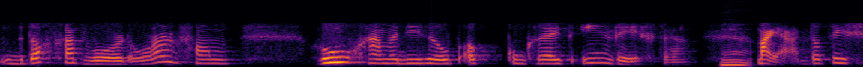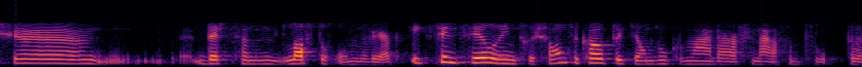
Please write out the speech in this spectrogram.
bedacht gaat worden hoor. Van hoe gaan we die hulp ook concreet inrichten? Ja. Maar ja, dat is eh, best een lastig onderwerp. Ik vind het heel interessant. Ik hoop dat Jan Hoekema daar vanavond op uh,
